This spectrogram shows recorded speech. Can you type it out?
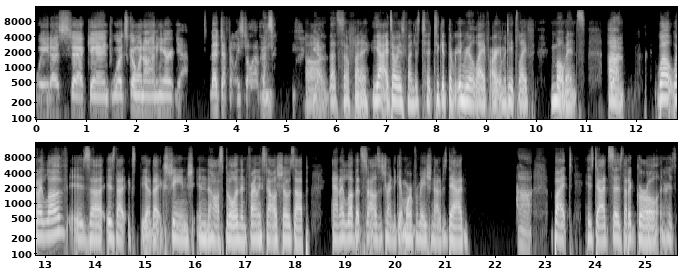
Wait a second, what's going on here? Yeah, that definitely still happens. Oh, yeah. that's so funny. Yeah, it's always fun just to to get the in real life art imitates life moments. Yeah. Um, well, what I love is uh is that ex- yeah that exchange in the hospital, and then finally Stiles shows up, and I love that Stiles is trying to get more information out of his dad. Uh, but his dad says that a girl in his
